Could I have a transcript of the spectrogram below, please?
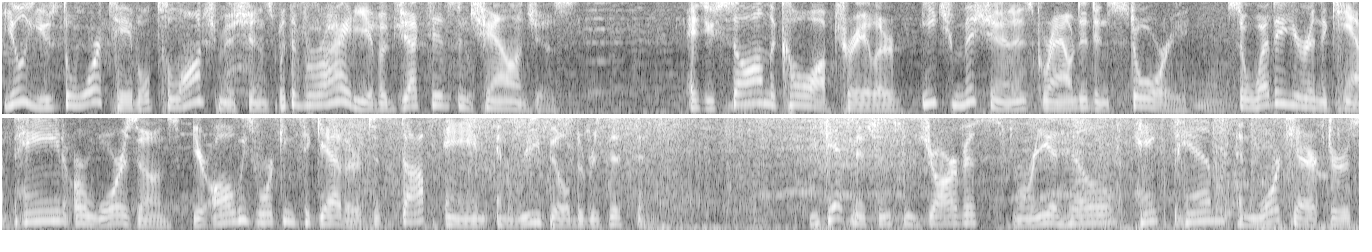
you'll use the war table to launch missions with a variety of objectives and challenges. As you saw in the co-op trailer, each mission is grounded in story. So whether you're in the campaign or war zones, you're always working together to stop AIM and rebuild the resistance. You get missions from Jarvis, Maria Hill, Hank Pym, and more characters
